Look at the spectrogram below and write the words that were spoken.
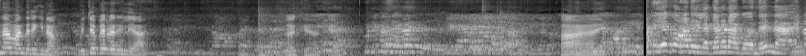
தான் வந்திருக்கணும். மிச்ச பேர் வேற இல்லையா? ஓகே ஓகே. ஹாய் ஏக்கோ ஆடு இல்ல கனடாக்கு வந்து என்ன? என்ன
